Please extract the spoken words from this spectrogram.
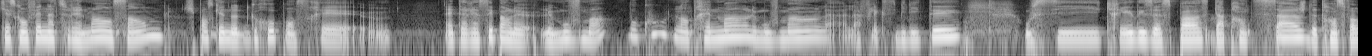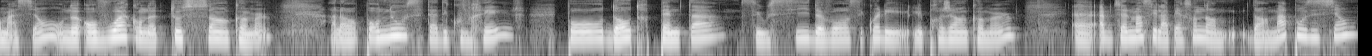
Qu'est-ce qu'on fait naturellement ensemble. Je pense que notre groupe, on serait euh, intéressé par le, le mouvement beaucoup, l'entraînement, le mouvement, la, flexibilité. Aussi, créer des espaces d'apprentissage, de transformation. On voit qu'on a tous ça en commun. Alors, pour nous, c'est à découvrir. Pour d'autres, Penta, c'est aussi de voir c'est quoi les, les projets en commun. Euh, habituellement, c'est la personne dans, dans ma position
